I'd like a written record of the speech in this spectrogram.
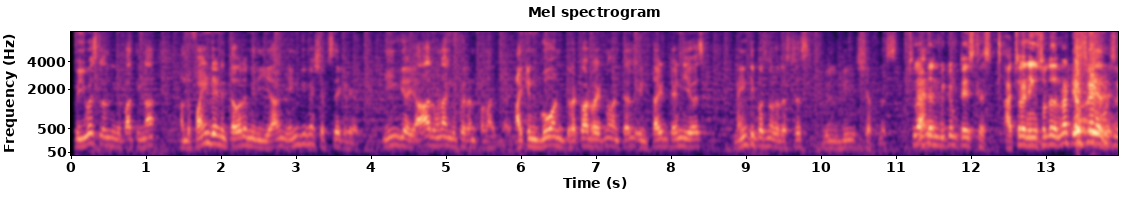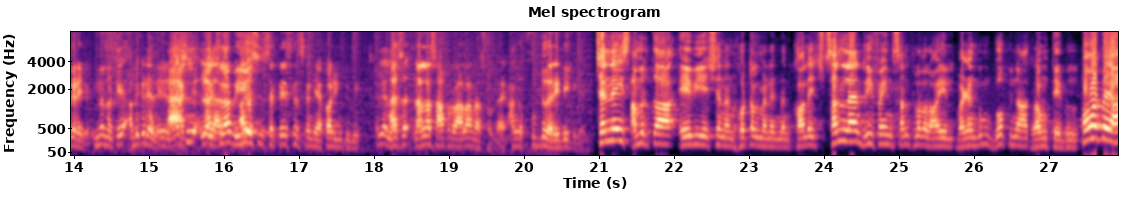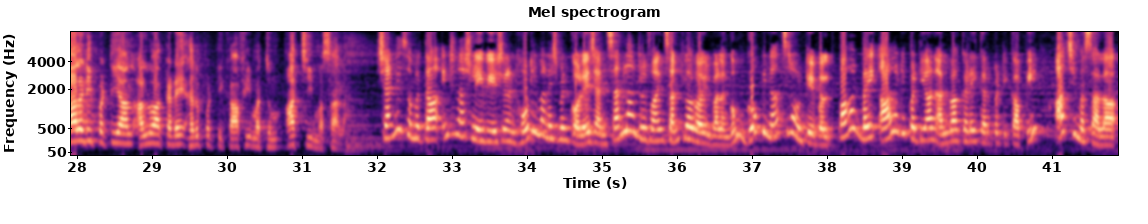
இப்போ யூஎஸ்ல வந்து நீங்கள் பார்த்தீங்கன்னா அந்த ஃபைன் டைனிங் தவிர மீதி யாரும் எங்கேயுமே ஷெஃப்ஸே கிடையாது. நீங்கள் யார் வேணால் அங்கே போய் ரன் பண்ணலாம். I can go and record right and tell in time ten years ninety percent of restaurants will be chefless ஆக்சுவலாக தென் பிகம் டேஸ்ட்லெஸ் ஆக்சுவலாக நீங்கள் சொல்றது என்ன டேஸ்ட்லெஸ் ஃபுட்ஸ் கிடைக்கும். இன்னும் அப்படி கிடையாது. ஆக்சுவலி ஆக்சுவலாக US is tasteless country according to me இல்ல, நல்லா சாப்பிட்ற ஆளா நான் சொல்றேன். அங்க ஃபுட் வெரைட்டி கிடையாது. Chennai Amirtha aviation and hotel management college Sunland refine sunflower oil வழங்கும் Gopinath round table power by Aladipattiyan halwa கடை கருப்பட்டி காஃபி மற்றும் Aachi masala Chennai Samartha international aviation and hotel management college and Sunland refine sunflower oil வழங்கும் Gopinath's round table powered by Aladipattiyan halwa கடை கருப்பட்டி copy ஆச்சி மசாலா.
